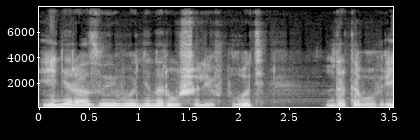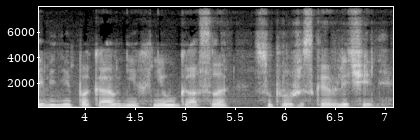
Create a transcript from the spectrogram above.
и ни разу его не нарушили вплоть до того времени, пока в них не угасло супружеское влечение.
